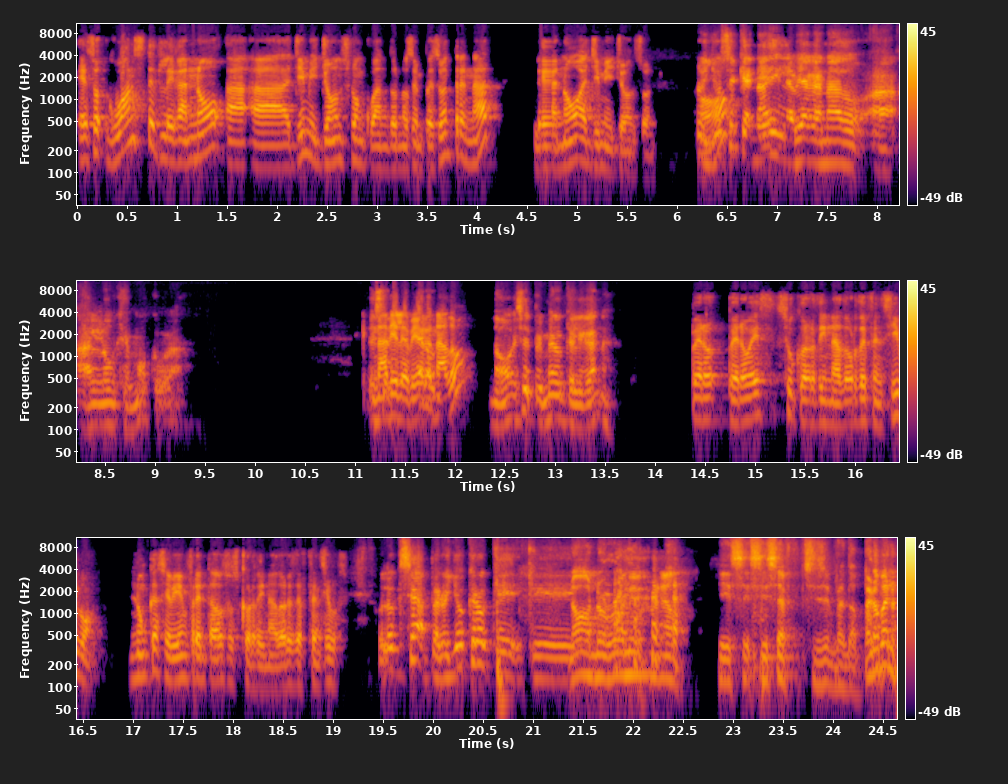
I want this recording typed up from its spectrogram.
Eso, Wanstead le ganó a, a Jimmy Johnson cuando nos empezó a entrenar, le ganó a Jimmy Johnson. Pero ¿no? Yo sé que nadie le había ganado a- al Longe Moco. Nadie le había primero- ganado, No, es el primero que le gana. pero, pero es su coordinador defensivo. Nunca se había enfrentado a sus coordinadores defensivos. O lo que sea, pero yo creo que. que- No, no, Romeo Cornell. Sí, sí, sí, se, sí se enfrentó. Pero bueno,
